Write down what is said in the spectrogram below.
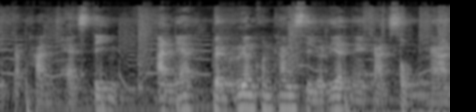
ตกับทางแคสติ้งอันนี้เป็นเรื่องค่อนข้างซีเรียสในการส่งงาน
